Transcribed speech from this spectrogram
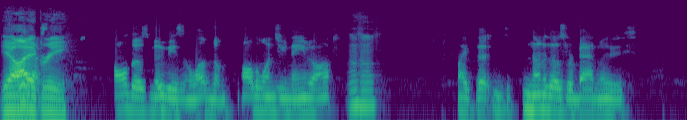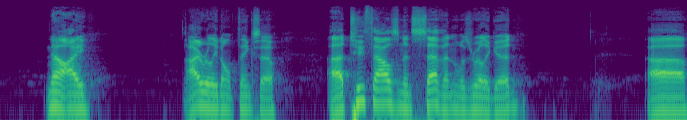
Yeah, I I agree. All those movies and loved them. All the ones you named off. Mm-hmm. Like the, none of those were bad movies. No, I I really don't think so. Uh, 2007 was really good. Uh,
